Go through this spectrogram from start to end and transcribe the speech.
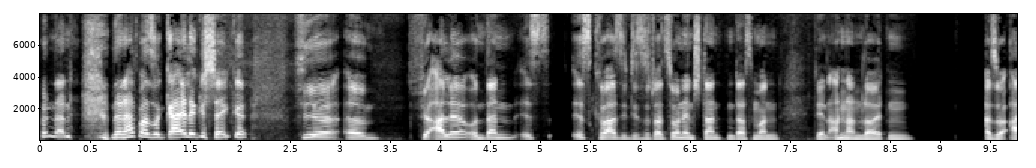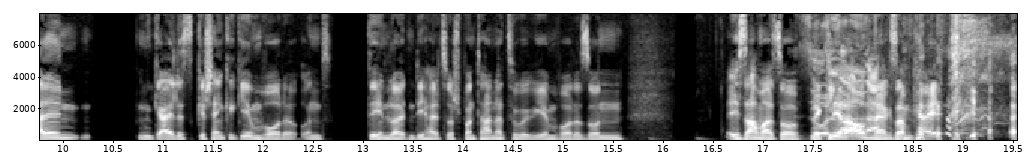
Und dann, dann hat man so geile Geschenke für, ähm, für alle und dann ist ist quasi die Situation entstanden, dass man den anderen Leuten, also allen ein geiles Geschenk gegeben wurde und den Leuten, die halt so spontan dazu gegeben wurde, so ein, ich sag mal so, so eine kleine Aufmerksamkeit. ja.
